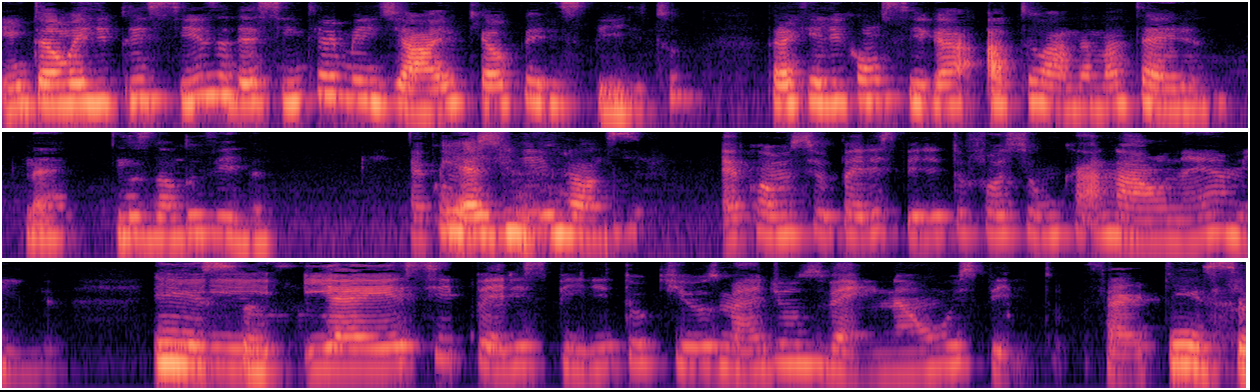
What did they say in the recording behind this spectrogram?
Então, ele precisa desse intermediário, que é o perispírito, para que ele consiga atuar na matéria, né? Nos dando vida. É como, E é se, nós. é como se o perispírito fosse um canal, né, amiga? Isso, E, e é esse perispírito que os médiums veem, não o espírito, certo? isso.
